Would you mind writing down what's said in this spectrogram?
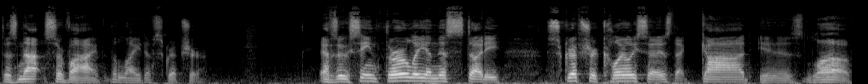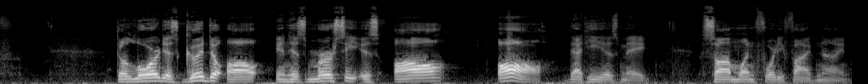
does not survive the light of Scripture. As we've seen thoroughly in this study, Scripture clearly says that God is love. The Lord is good to all, and his mercy is all, all that he has made. Psalm 145 9.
